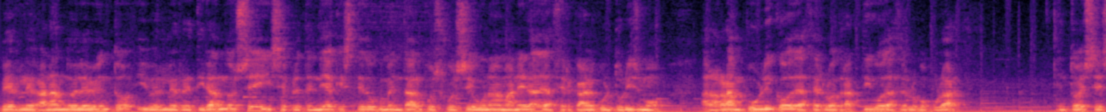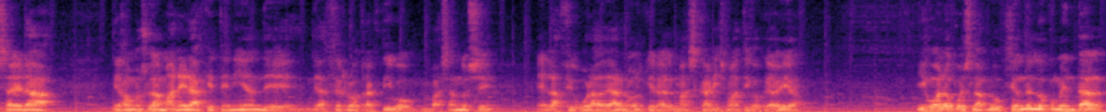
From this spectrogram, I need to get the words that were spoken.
verle ganando el evento y verle retirándose y se pretendía que este documental pues fuese una manera de acercar el culturismo al gran público, de hacerlo atractivo, de hacerlo popular. Entonces esa era, digamos, la manera que tenían de, hacerlo atractivo, basándose en la figura de Arnold, que era el más carismático que había. Y bueno, pues la producción del documental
